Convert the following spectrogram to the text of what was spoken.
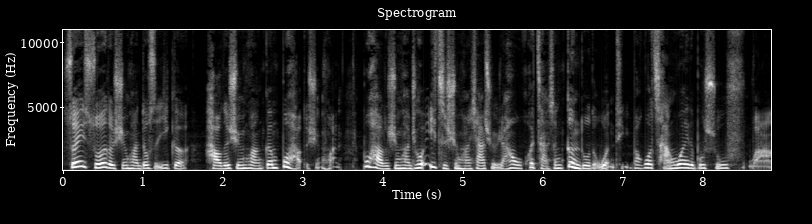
所以所有的循环都是一个好的循环跟不好的循环，不好的循环就会一直循环下去，然后会产生更多的问题，包括肠胃的不舒服啊、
